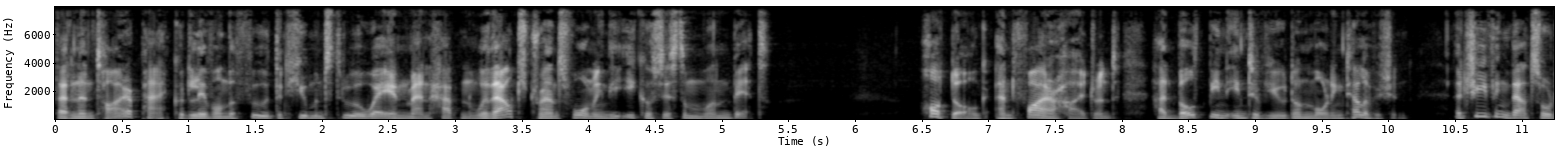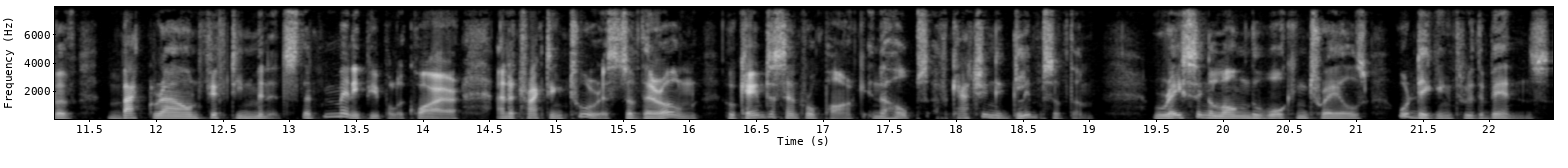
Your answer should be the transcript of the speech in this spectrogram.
that an entire pack could live on the food that humans threw away in Manhattan without transforming the ecosystem one bit. Hot Dog and Fire Hydrant had both been interviewed on morning television, achieving that sort of background 15 minutes that many people acquire and attracting tourists of their own who came to Central Park in the hopes of catching a glimpse of them, racing along the walking trails or digging through the bins.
